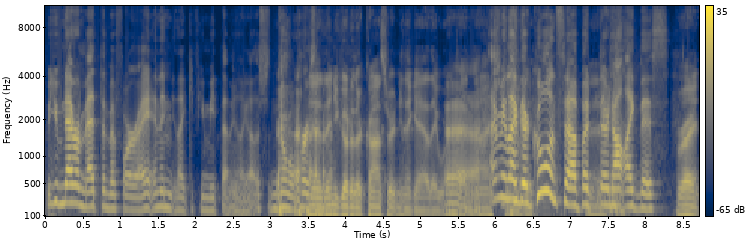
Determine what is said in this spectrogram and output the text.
but you've never met them before, right? And then like if you meet them, you're like, oh, this is a normal person. And then you go to their concert and you think, yeah, they weren't that nice. I mean, like they're cool and stuff, but Yeah. they're not like this Right.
